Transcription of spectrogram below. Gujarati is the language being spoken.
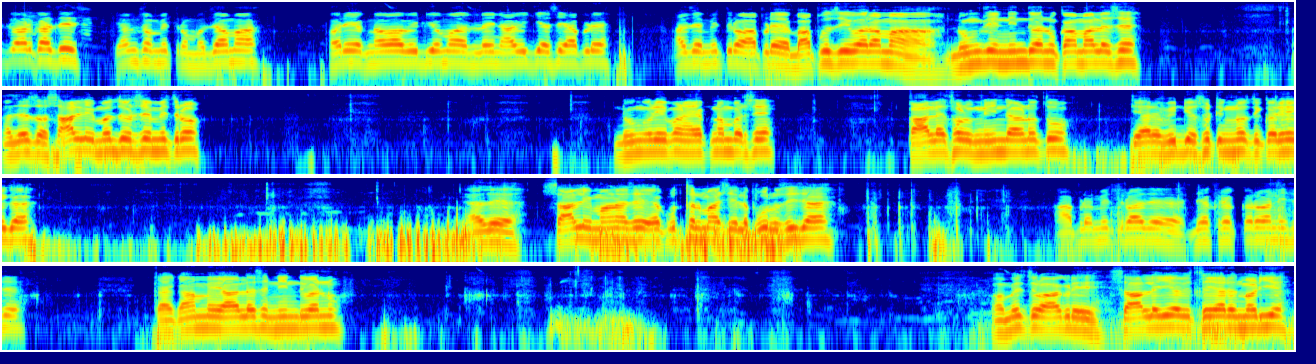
જય દ્વારકાધીશ. કેમ છો મિત્રો? મજામાં? ફરી એક નવા વિડીયોમાં લઈને આવી ગયા છીએ આપણે. આજે મિત્રો આપણે બાપુજીવાળામાં ડુંગળી નીંદવાનું કામ આવે છે. આજે તો સાલી મજૂર છે મિત્રો. ડુંગળી પણ એક નંબર છે. કાલે થોડુંક નીંદાણું હતું, ત્યારે વીડિયો શૂટિંગ નહોતી કરી ગયા આજે સાલી માણસ છે, એક ઉથલમાં છે એટલે પૂરું થઈ જાય. આપણે મિત્રો આજે દેખરેખ કરવાની છે. કાંઈ કામે હાલે છે નીંદવાનું. મિત્રો, આગળ સા લઈ આવી, તૈયાર જ મળીએ.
